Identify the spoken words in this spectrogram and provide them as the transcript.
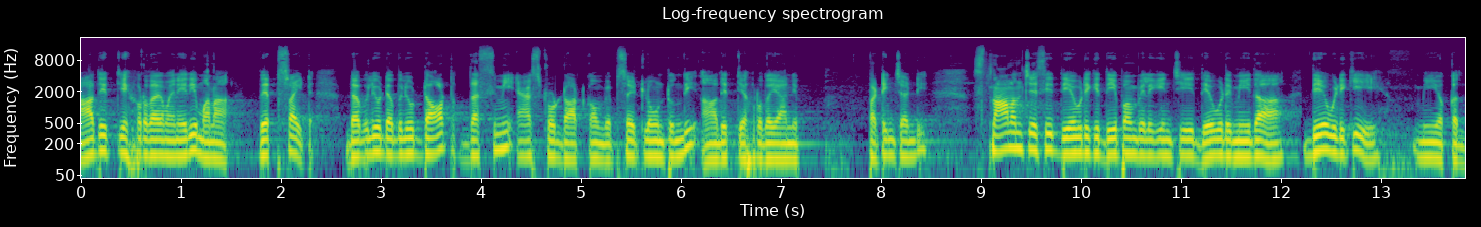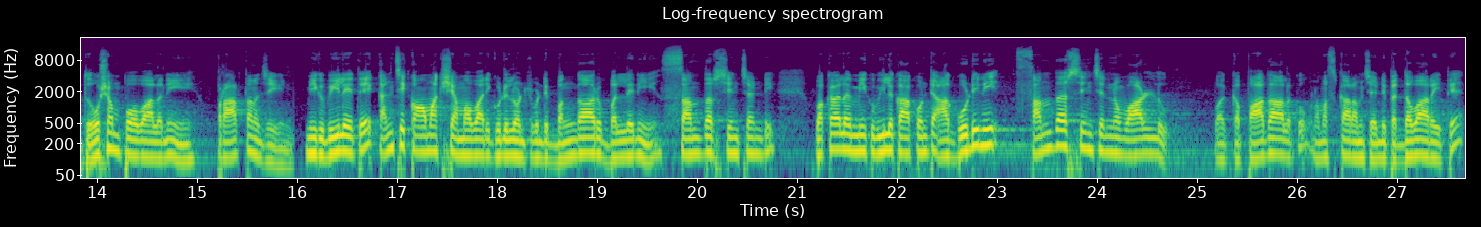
ఆదిత్య హృదయం అనేది మన వెబ్సైట్ డబ్ల్యూడబ్ల్యూ డాట్ దస్మి ఆస్ట్రో డాట్ కామ్ వెబ్సైట్లో ఉంటుంది. ఆదిత్య హృదయాన్ని పఠించండి. స్నానం చేసి దేవుడికి దీపం వెలిగించి దేవుడి మీద దేవుడికి మీ యొక్క దోషం పోవాలని ప్రార్థన చేయండి. మీకు వీలైతే కంచి కామాక్షి అమ్మవారి గుడిలో ఉన్నటువంటి బంగారు బల్లెని సందర్శించండి. ఒకవేళ మీకు వీలు కాకుంటే ఆ గుడిని సందర్శించిన వాళ్ళు యొక్క పాదాలకు నమస్కారం చేయండి. పెద్దవారైతే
